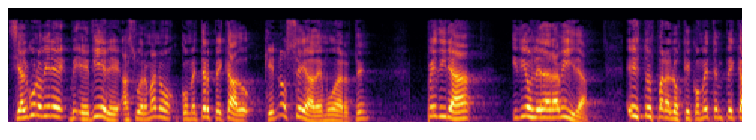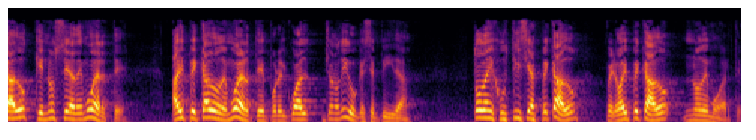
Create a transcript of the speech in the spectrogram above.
Si alguno viene, eh, viere a su hermano cometer pecado que no sea de muerte, pedirá y Dios le dará vida esto es para los que cometen pecado que no sea de muerte. Hay pecado de muerte por el cual yo no digo que se pida. Toda injusticia es pecado, pero hay pecado no de muerte.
